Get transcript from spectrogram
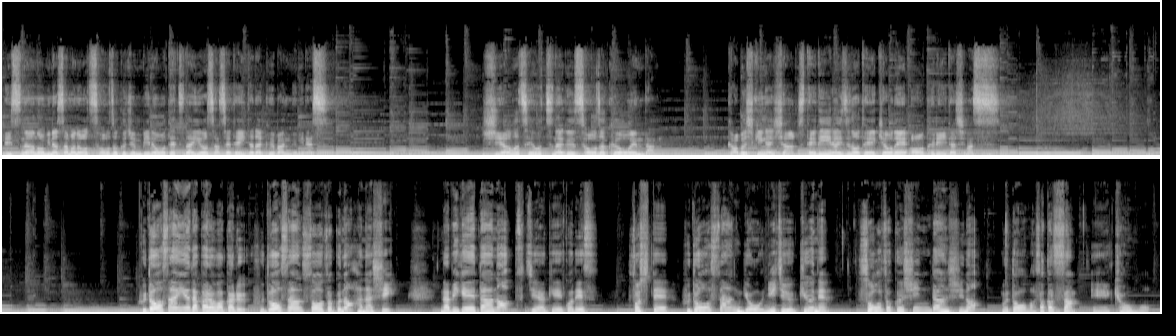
リスナーの皆様の相続準備のお手伝いをさせていただく番組です。幸せをつなぐ相続応援団株式会社ステディライズの提供でお送りいたします。不動産屋だからわかる不動産相続の話。ナビゲーターの土屋恵子です。そして不動産業29年相続診断士の武藤正和さん、えー、今日も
